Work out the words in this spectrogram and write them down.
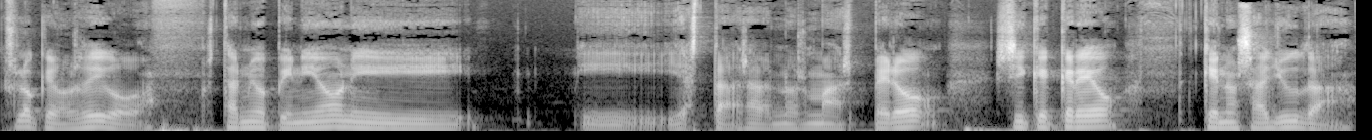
es lo que os digo. Esta es mi opinión y, y ya está, ¿sabes? No es más. Pero sí que creo que nos ayuda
